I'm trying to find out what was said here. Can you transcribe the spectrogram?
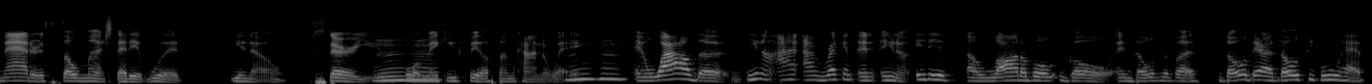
matters so much that it would, you know, stir you or Mhm. make you feel some kind of way. Mhm. And while the, you know, I, I reckon, and, you know, it is a laudable goal. And those of us, though there are those people who have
